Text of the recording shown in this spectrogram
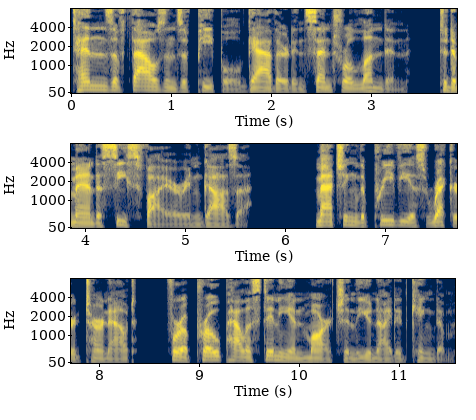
Tens of thousands of people gathered in central London to demand a ceasefire in Gaza, matching the previous record turnout for a pro-Palestinian march in the United Kingdom.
